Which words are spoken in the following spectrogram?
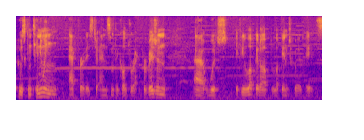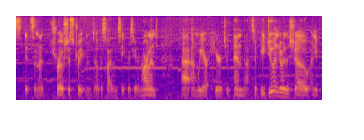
whose continuing effort is to end something called direct provision, uh, which, if you look it up, look into it, it's it's an atrocious treatment of asylum seekers here in Ireland, uh, and we are here to end that. So if you do enjoy the show and you've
